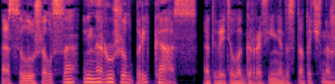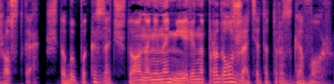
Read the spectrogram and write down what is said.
«Ослушался и нарушил приказ», — ответила графиня достаточно жестко, чтобы показать, что она не намерена продолжать этот разговор.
